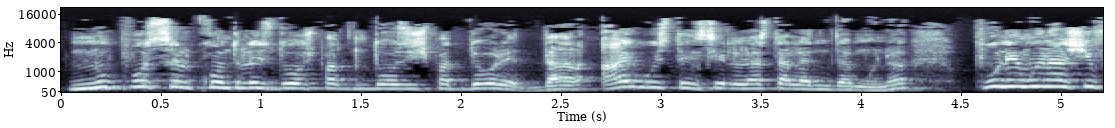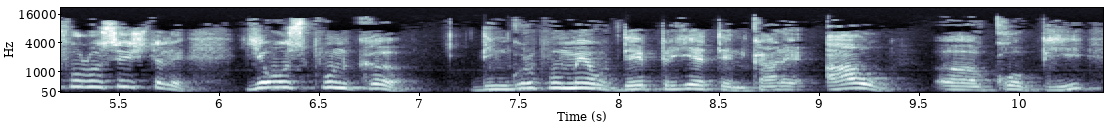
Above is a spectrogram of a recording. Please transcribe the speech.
nu poți să-l controlezi 24, 24 de ore, dar ai ustensilele astea la îndemână, pune mâna și folosește-le. Eu spun că din grupul meu de prieteni care au uh, copii,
